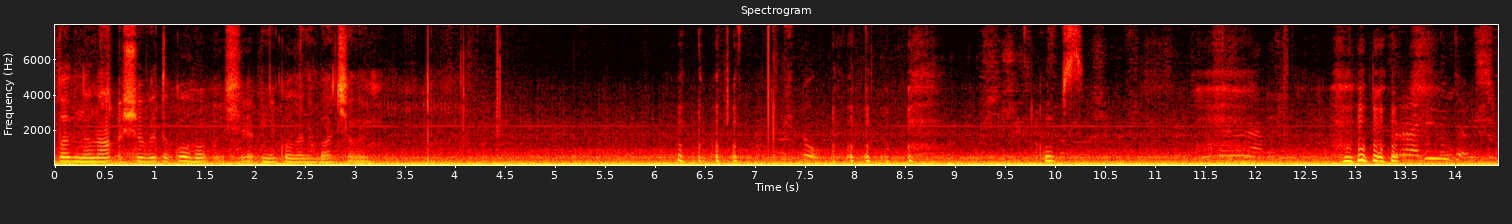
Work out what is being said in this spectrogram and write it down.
Впевнена, що ви такого ще ніколи не бачили. Robin the Ghost.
